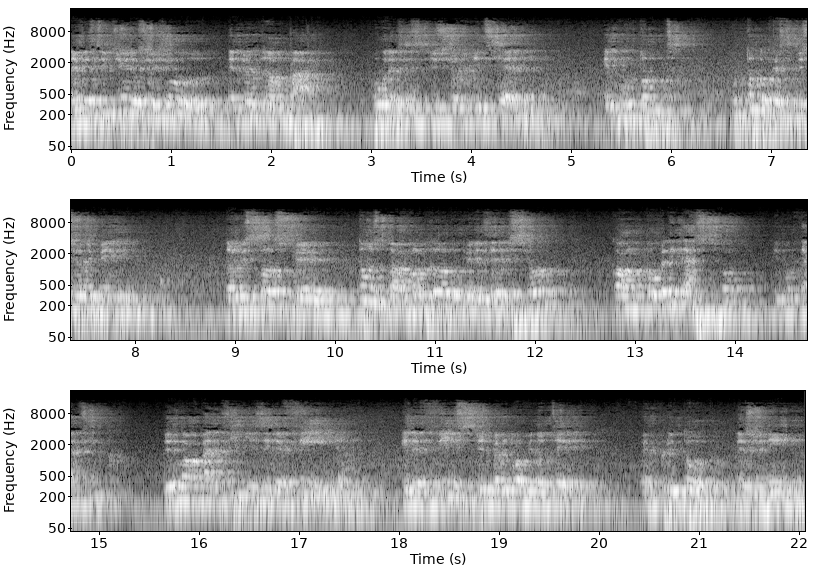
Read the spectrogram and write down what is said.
L'investiture de ce jour est un grand pas pour les institutions chrétiennes et pour toutes, pour toute autre institution du pays, dans le sens que tous doivent comprendre que les élections, comme obligation démocratique, ne doivent pas diviser les filles et les fils d'une même communauté, mais plutôt les unir.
